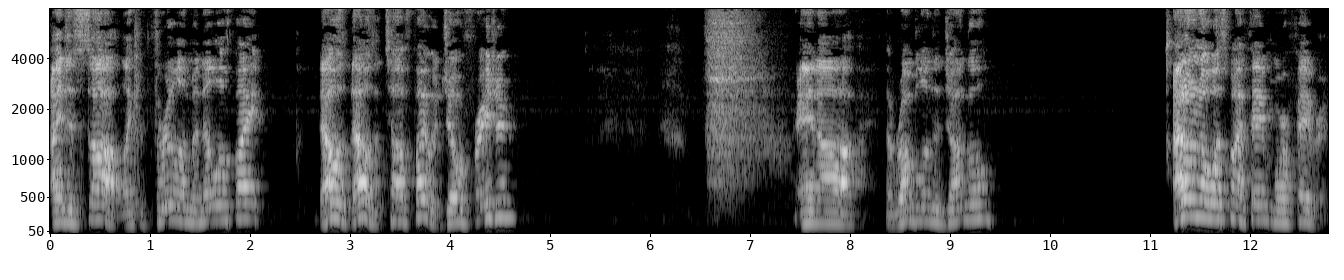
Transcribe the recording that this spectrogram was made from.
I just saw like the Thrilla in Manila fight. That was that was a tough fight with Joe Frazier. And uh, the Rumble in the Jungle. I don't know what's my favorite, more favorite,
